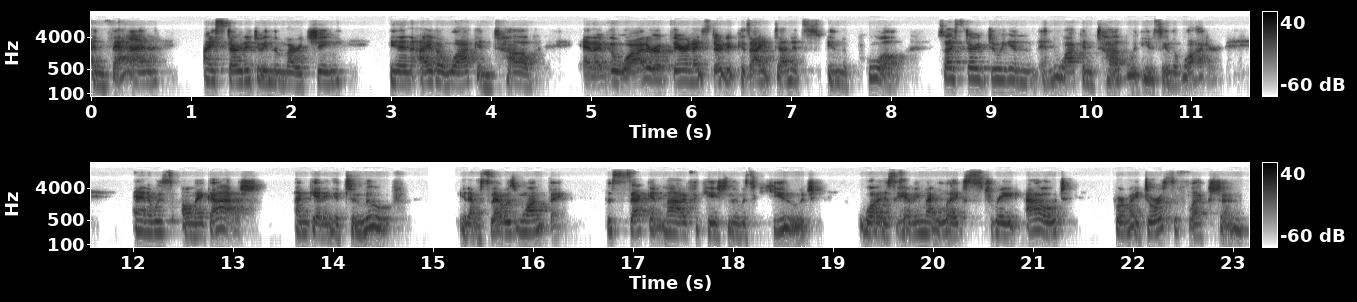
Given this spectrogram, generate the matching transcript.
And then I started doing the marching in, I have a walk in tub and I have the water up there. And I started because I had done it in the pool. So I started doing it in, in the walk in tub with using the water. And it was, oh my gosh, I'm getting it to move. You know, so that was one thing. The second modification that was huge was having my legs straight out for my dorsiflexion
